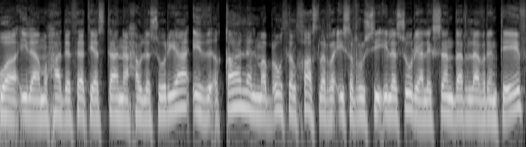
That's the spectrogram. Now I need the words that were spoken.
وإلى محادثات أستانا حول سوريا إذ قال المبعوث الخاص للرئيس الروسي إلى سوريا ألكسندر لافرنتيف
